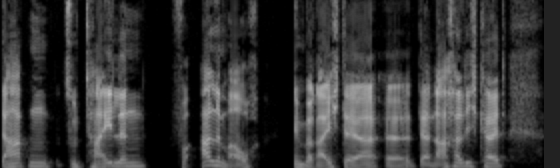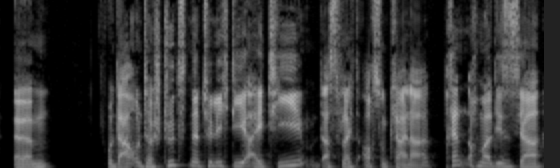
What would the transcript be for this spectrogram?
Daten zu teilen, vor allem auch im Bereich der, äh, der Nachhaltigkeit. Ähm, und da unterstützt natürlich die IT, das vielleicht auch so ein kleiner Trend nochmal dieses Jahr,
